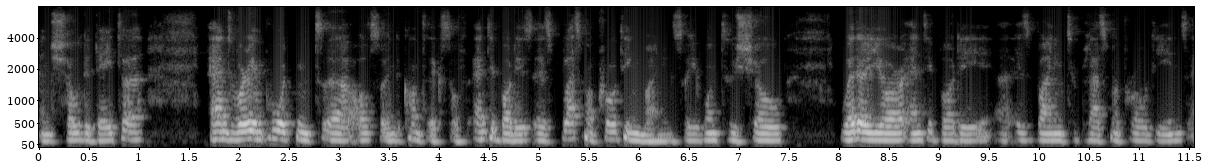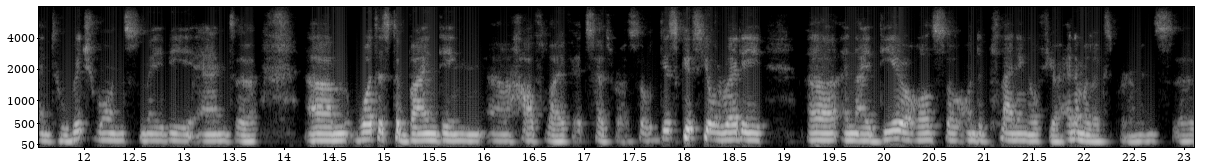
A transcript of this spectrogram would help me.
and show the data. And very important uh, also in the context of antibodies is plasma protein binding. So you want to show whether your antibody uh, is binding to plasma proteins and to which ones maybe, and uh, um, what is the binding uh, half-life, etc. So this gives you already uh, an idea also on the planning of your animal experiments, uh,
